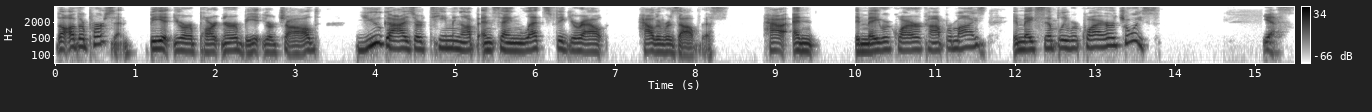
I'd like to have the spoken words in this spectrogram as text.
the other person, be it your partner, be it your child. You guys are teaming up and saying, let's figure out how to resolve this. How, and it may require a compromise, it may simply require a choice. Yes.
